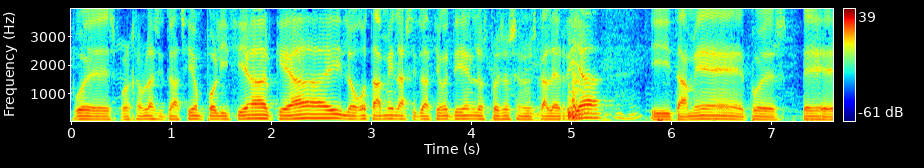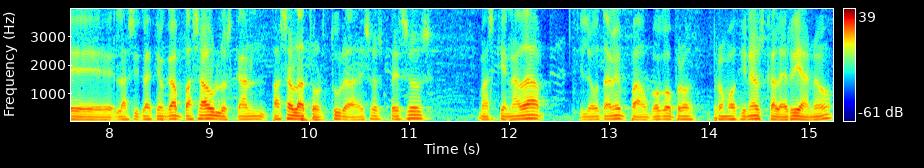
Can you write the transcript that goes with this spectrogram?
pues por ejemplo la situación policial que hay, luego también la situación que tienen los presos en Euskal Herria y también pues eh, la situación que han pasado los que han pasado la tortura, esos presos más que nada y luego también para un poco promocionar Euskal Herria, ¿no?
